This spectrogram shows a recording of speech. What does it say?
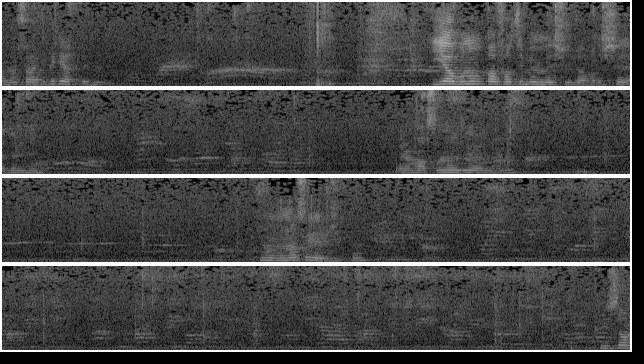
Ama saati bir yaptı. Ya bunun kafası 1500 arkadaşlar ya bizim. Elmasını geldi. Hmm, nasıl gelecek lan? Pizza,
